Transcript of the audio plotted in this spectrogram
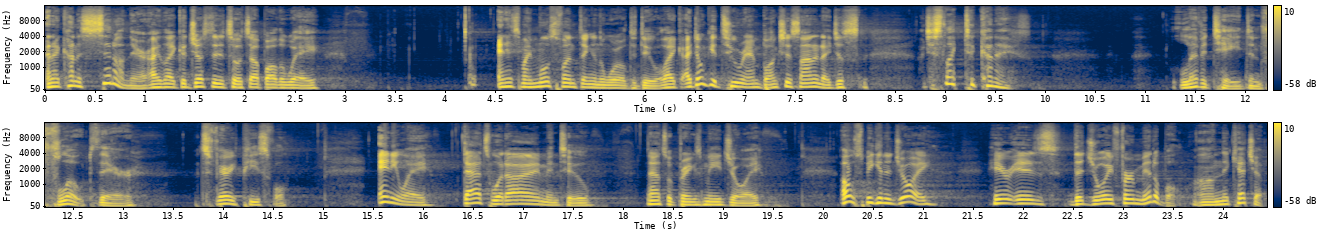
and I kind of sit on there. I like adjusted it so it's up all the way. And it's my most fun thing in the world to do. Like I don't get too rambunctious on it. I just I just like to kind of levitate and float there. It's very peaceful. Anyway, that's what I'm into. That's what brings me joy. Oh, speaking of joy, here is the Joy Formidable on the ketchup.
